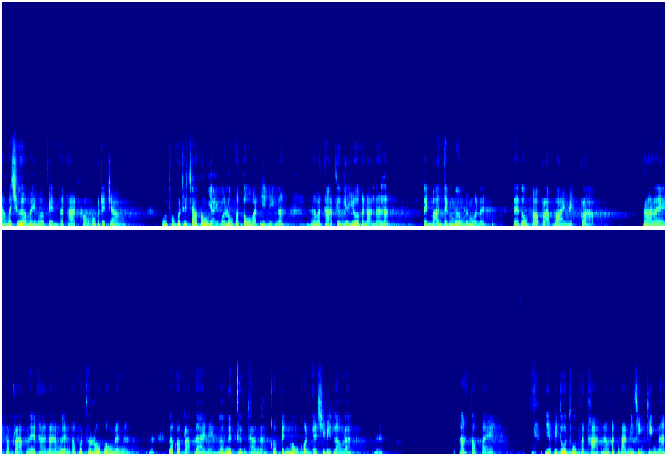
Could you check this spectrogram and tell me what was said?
ถามว่าเชื่อไหมว่าเป็นพระธาตุของพระพุทธเจ้าอุ้ยพระพุทธเจ้าต้องใหญ่กว่าหลวงพ่อโตวัดอินอีกนะถ้าพระธาตุถึงจะเยอะขนาดนั้นอะ เต็มบ้านเต็มเมืองไปหมดเลย แต่หลวงพ่อกราบไหว้ไหมกราบเพราะอะไรก็กราบในฐานะเหมือนพระพุทธรูปองค์หนึ่งอะเราก็กราบได้เนี่ยเรานึกถึงท่านอะ ก็เป็นมงคลแก่ชีวิตเราละอะต่อไป อย่าไปดูถูกพระธาตุนะ พระธาตุมีจริง ๆ นะ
